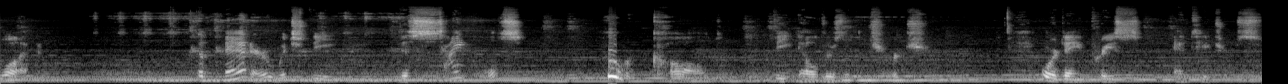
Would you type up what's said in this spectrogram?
One, the manner which the disciples, who were called the elders of the church, ordained priests and teachers.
